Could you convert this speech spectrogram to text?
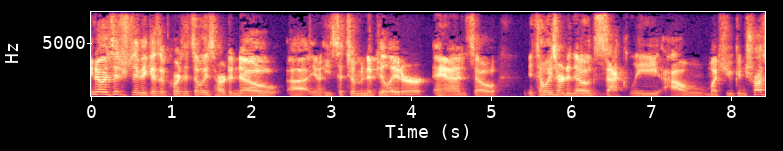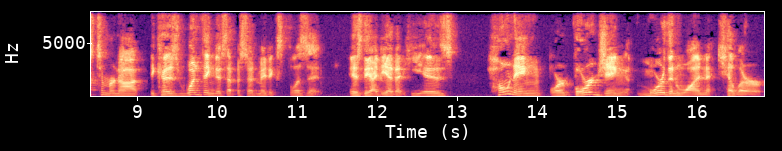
You know, it's interesting because, of course, it's always hard to know. Uh, you know, he's such a manipulator, and so it's always hard to know exactly how much you can trust him or not. Because one thing this episode made explicit is the idea that he is honing or forging more than one killer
